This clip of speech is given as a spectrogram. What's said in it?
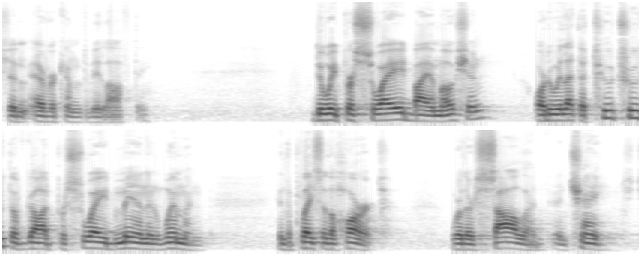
Shouldn't ever come to be lofty. Do we persuade by emotion, or do we let the true truth of God persuade men and women in the place of the heart where they're solid and changed?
